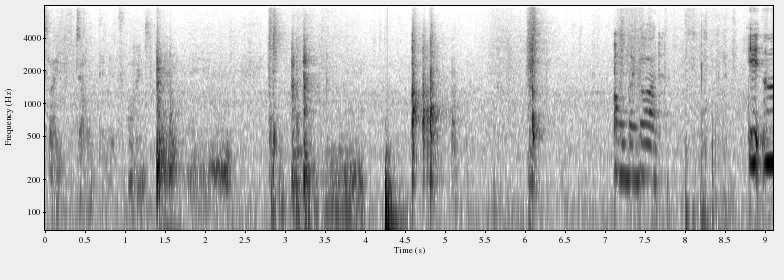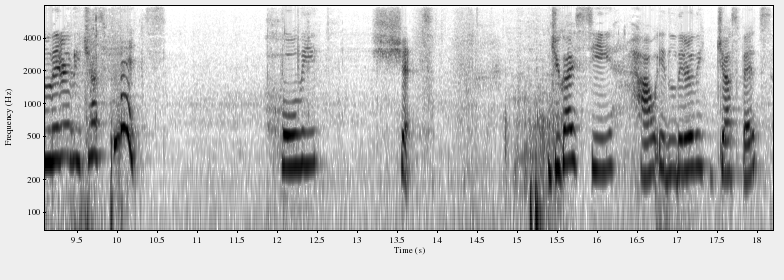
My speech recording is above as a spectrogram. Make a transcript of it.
So I don't think it's going to fit. Oh my god. It literally just fits. Holy shit. Do you guys see how it literally just fits?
